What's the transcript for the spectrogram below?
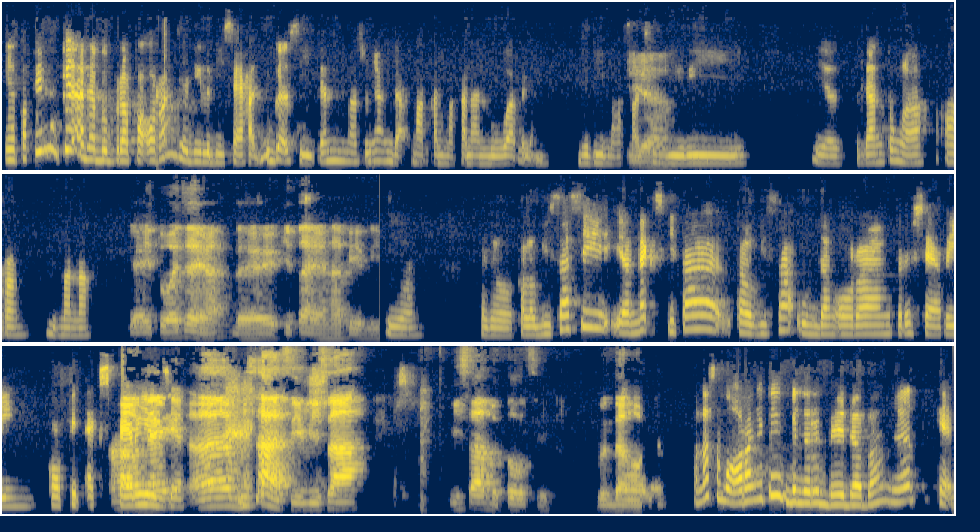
Ya tapi mungkin ada beberapa orang jadi lebih sehat juga sih kan maksudnya nggak makan makanan luar yang jadi masak Iya. sendiri. Ya tergantung lah orang gimana. Ya itu aja ya dari kita ya hari ini. Iya. Aduh, kalau bisa sih ya next kita kalau bisa undang orang terus sharing COVID experience Oke, ya. eh, bisa sih, bisa, bisa betul sih. Undang orang. Karena semua orang itu beneran beda banget. Kayak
